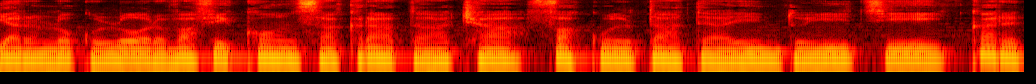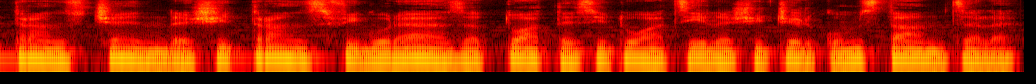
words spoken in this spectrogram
iar în locul lor va fi consacrată acea facultate a intuiției care transcende și transfigurează toate situațiile și circumstanțele.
